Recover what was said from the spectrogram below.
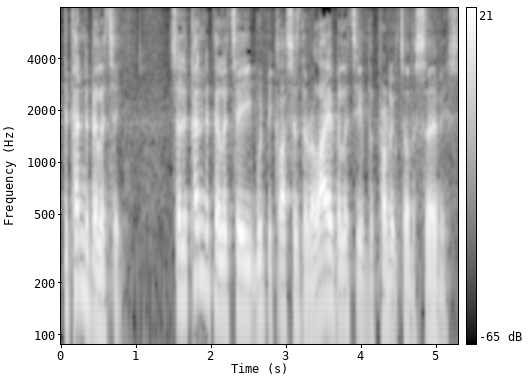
Dependability. So, dependability would be classed as the reliability of the product or the service.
